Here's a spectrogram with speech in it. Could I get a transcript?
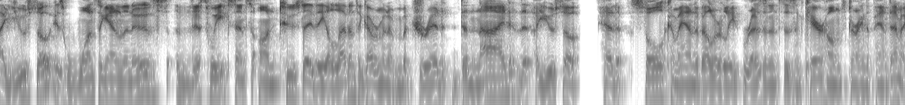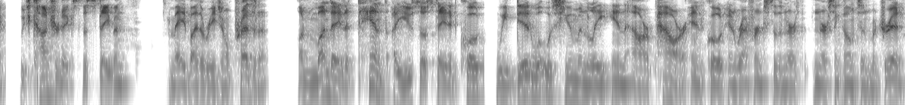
Ayuso is once again in the news this week since on Tuesday, the 11th, the government of Madrid denied that Ayuso had sole command of elderly residences and care homes during the pandemic, which contradicts the statement made by the regional president. On Monday, the 10th, Ayuso stated, quote, we did what was humanly in our power, end quote, in reference to the nursing homes in Madrid,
